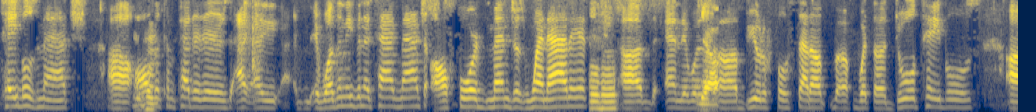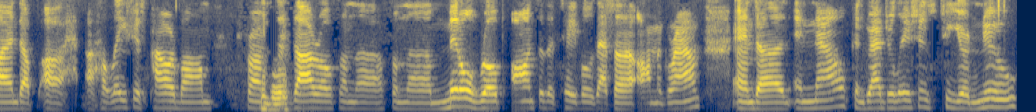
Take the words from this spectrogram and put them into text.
tables match. Uh, All the competitors, I, I, it wasn't even a tag match. All four men just went at it, Mhm. uh, and it was Yeah. a beautiful setup uh, with the dual tables and a, a, a hellacious power bomb from Mhm. Cesaro from the from the middle rope onto the tables at the on the ground, and uh, and now congratulations to your new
